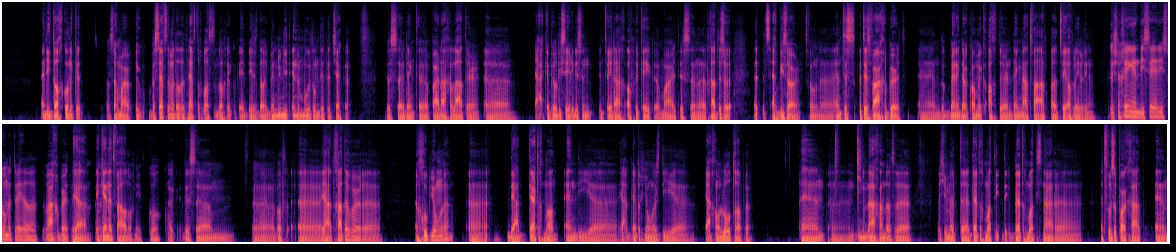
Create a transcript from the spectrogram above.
En die dag kon ik het, zeg maar, ik besefte me dat het heftig was. Toen dacht ik, oké, deze dag, ik ben nu niet in de mood om dit te checken. Dus ik denk eh, een paar dagen later, eh, ja, ik heb heel die serie dus in, in twee dagen afgekeken. Maar het, is een, het gaat dus, het is echt bizar. Gewoon, eh, en het is, het is waar gebeurd. En dat ben ik, daar kwam ik achter, en denk na twa- eh, twee afleveringen. Dus je ging in die serie zonder te weten dat het waar gebeurd is. Ja, ik ken het verhaal nog niet. Cool, cool. Dus ehm, eh, wat, eh, ja, het gaat over eh, een groep jongeren. ja, 30 man. En die ja, 30 jongens die ja, gewoon lol trappen. En je moet nagaan dat, we, dat je met eh 30, mattie, 30 matties naar het Vroezenpark gaat. En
